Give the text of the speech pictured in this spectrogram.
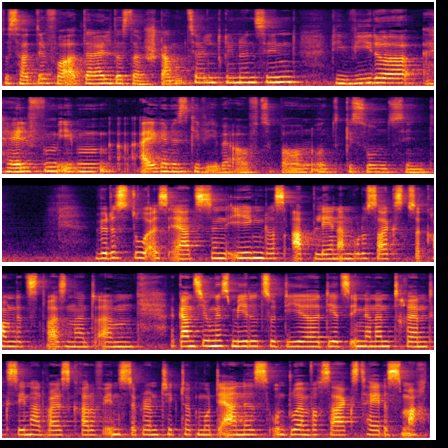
Das hat den Vorteil, dass da Stammzellen drinnen sind, die wieder helfen, eben eigenes Gewebe aufzubauen und gesund sind. Würdest du als Ärztin irgendwas ablehnen, wo du sagst, da kommt jetzt, weiß nicht, ähm, ein ganz junges Mädel zu dir, die jetzt irgendeinen Trend gesehen hat, weil es gerade auf Instagram, TikTok modern ist und du einfach sagst, hey, das macht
